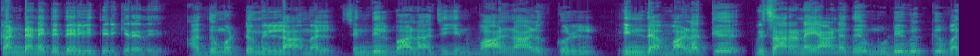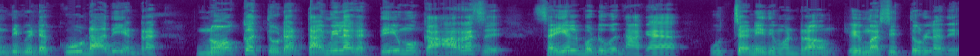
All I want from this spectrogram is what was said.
கண்டனத்தை தெரிவித்திருக்கிறது. அது மட்டும் இல்லாமல் செந்தில் பாலாஜியின் வாழ்நாளுக்குள் இந்த வழக்கு விசாரணையானது முடிவுக்கு வந்துவிடக் கூடாது என்ற நோக்கத்துடன் தமிழக திமுக அரசு செயல்படுவதாக உச்சநீதிமன்றம் விமர்சித்துள்ளது.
